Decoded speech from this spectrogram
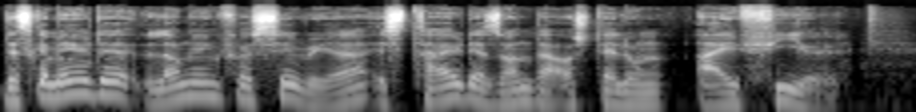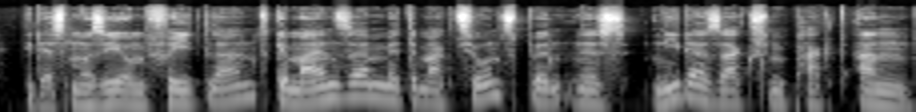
Das Gemälde Longing for Syria ist Teil der Sonderausstellung I Feel, die das Museum Friedland gemeinsam mit dem Aktionsbündnis Niedersachsen packt an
